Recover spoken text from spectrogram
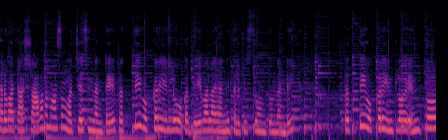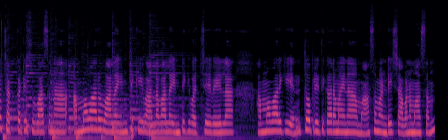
తర్వాత శ్రావణ మాసం వచ్చేసిందంటే ప్రతి ఒక్కరి ఇల్లు ఒక దేవాలయాన్ని తలపిస్తూ ఉంటుందండి. ప్రతి ఒక్కరి ఇంట్లో ఎంతో చక్కటి సువాసన. అమ్మవారు వాళ్ళ ఇంటికి వాళ్ళ వాళ్ళ ఇంటికి వచ్చే వేళ అమ్మవారికి ఎంతో ప్రీతికరమైన మాసం అండి శ్రావణ మాసం.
